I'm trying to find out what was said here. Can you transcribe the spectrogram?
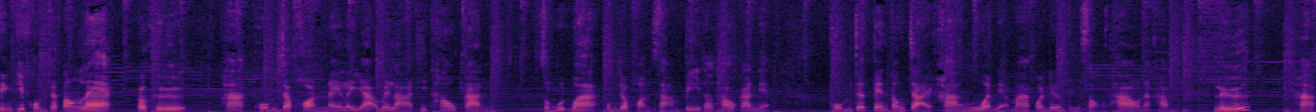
สิ่งที่ผมจะต้องแลกก็คือ หากผมจะผ่อนในระยะเวลาที่เท่ากัน สมมุติว่าผมจะผ่อน 3 ปีเท่า ๆกันเนี่ยผมจะเป็นต้องจ่ายค่างวดเนี่ยมากกว่าเดิมถึง 2 เท่านะครับ หรือหาก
